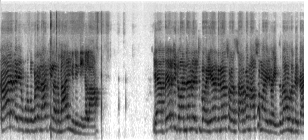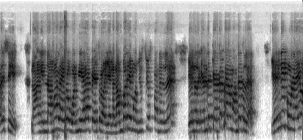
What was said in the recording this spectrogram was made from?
காலக்கடிய குடும்பம் கூட நாக்கில அது நாய்கிறீங்களா என் பேச்சுக்கு வந்தேன்னு வச்சுக்கோ ஏற்கனவே சொல்ல சர்வநாசம் ஆயிடுவா இதுதான் உனக்கு கடைசி. நாங்க இந்த அம்மா லைவ்ல ஒன் இயரா பேசுறோம். எங்க நம்பரை இவங்க மிஸ்யூஸ் பண்ணதுல எங்களுக்கு எந்த கெட்ட பேரும் வந்ததுல என்னைக்கு உன் லைவ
